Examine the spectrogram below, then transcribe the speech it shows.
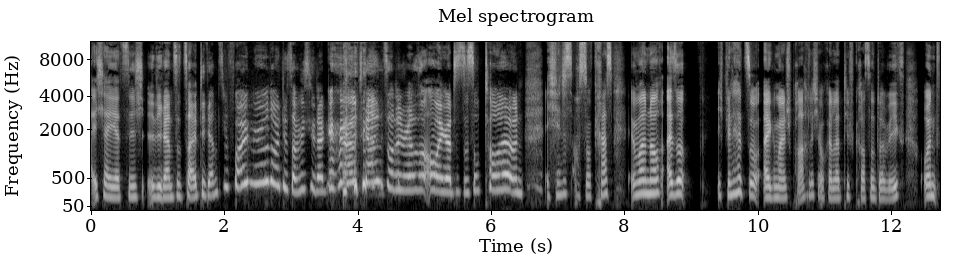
ich ja jetzt nicht die ganze Zeit die ganzen Folgen höre und jetzt habe ich es wieder gehört ganz und ich bin so, oh mein Gott, das ist so toll und ich finde es auch so krass, immer noch, also ich bin halt so allgemein sprachlich auch relativ krass unterwegs und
